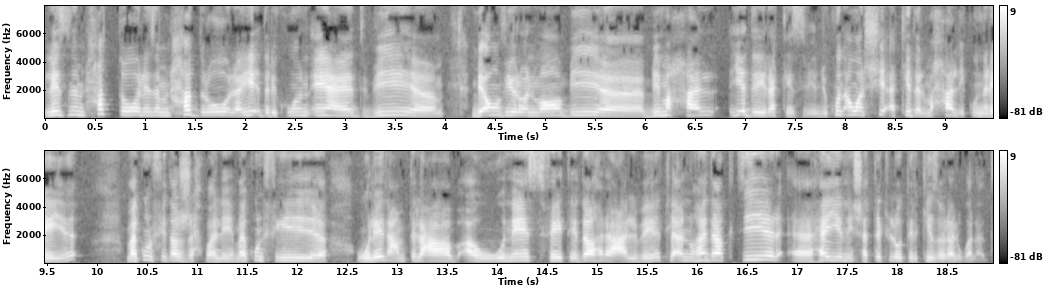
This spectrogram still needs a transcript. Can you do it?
لازم نحطه لازم نحضره ليقدر يكون قاعد ب ب environnement بمحل يقدر يركز فيه. يكون أول شيء أكيد المحل يكون رايق ما يكون في ضجة حواليه ما يكون في أولاد عم تلعب أو ناس فايته ظاهرة على البيت لأنه هذا كثير آه، هين يشتت له تركيزه للولد.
